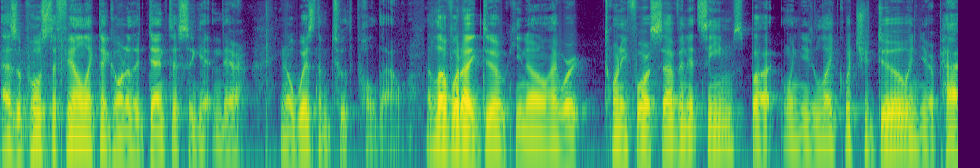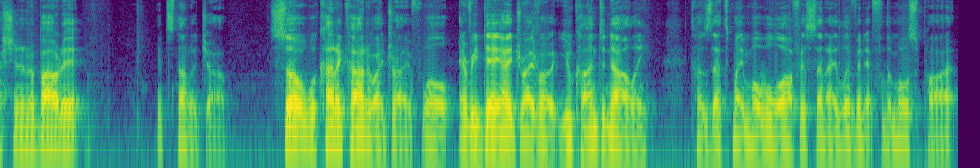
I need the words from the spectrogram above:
as opposed to feeling like they're going to the dentist and getting their you know, wisdom tooth pulled out. I love what I do. You know, I work 24 seven it seems, but when you like what you do and you're passionate about it, it's not a job. So what kind of car do I drive? Well, every day I drive a Yukon Denali because that's my mobile office and I live in it for the most part.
